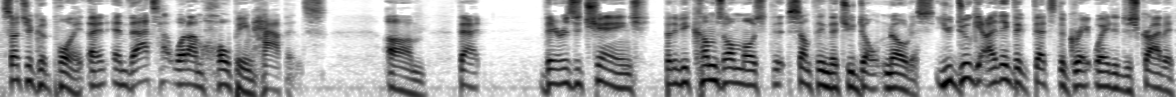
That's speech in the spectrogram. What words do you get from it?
Such a good point. and and that's how, what I'm hoping happens. Um, that there is a change, but it becomes almost something that you don't notice. You do get. I think that that's the great way to describe it.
